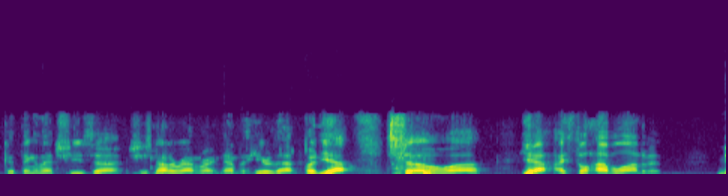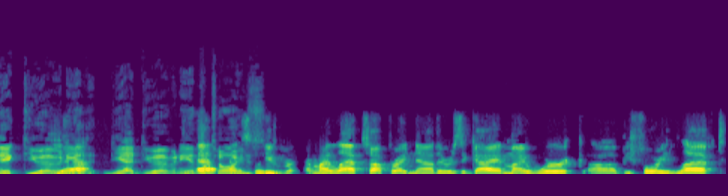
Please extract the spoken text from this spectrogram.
good thing that she's uh, she's not around right now to hear that. But yeah, so uh, yeah, I still have a lot of it. Nick, do you have Yeah. any? Of the, yeah, do you have any yeah, of the toys? actually, right on my laptop right now, there was a guy at my work uh, before he left.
